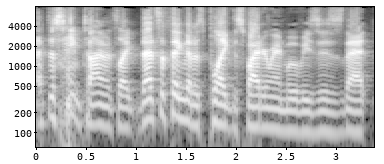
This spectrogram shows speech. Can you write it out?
at the same time, it's like that's the thing that has plagued the Spider-Man movies is that,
